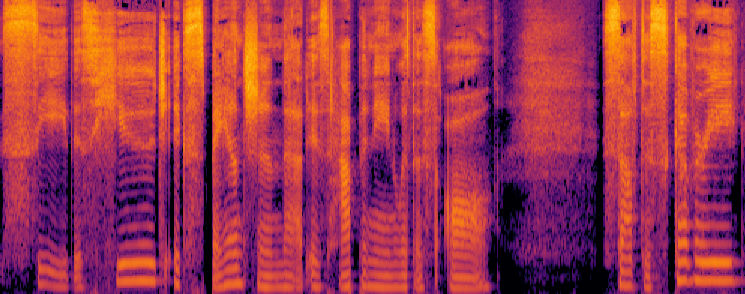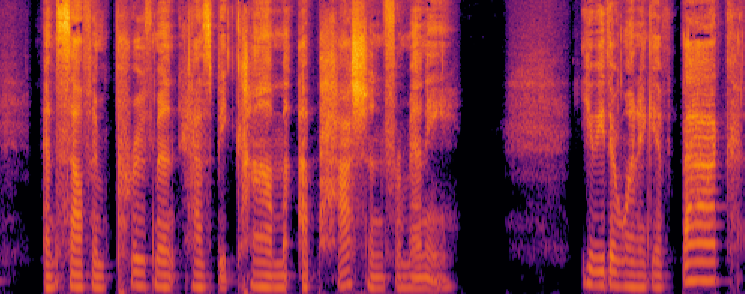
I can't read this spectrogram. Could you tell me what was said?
see this huge expansion that is happening with us all. Self discovery and self improvement has become a passion for many. You either want to give back.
